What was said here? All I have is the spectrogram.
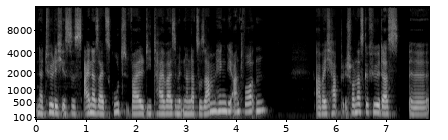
natürlich ist es einerseits gut, weil die teilweise miteinander zusammenhängen, die Antworten. Aber ich habe schon das Gefühl, dass äh,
